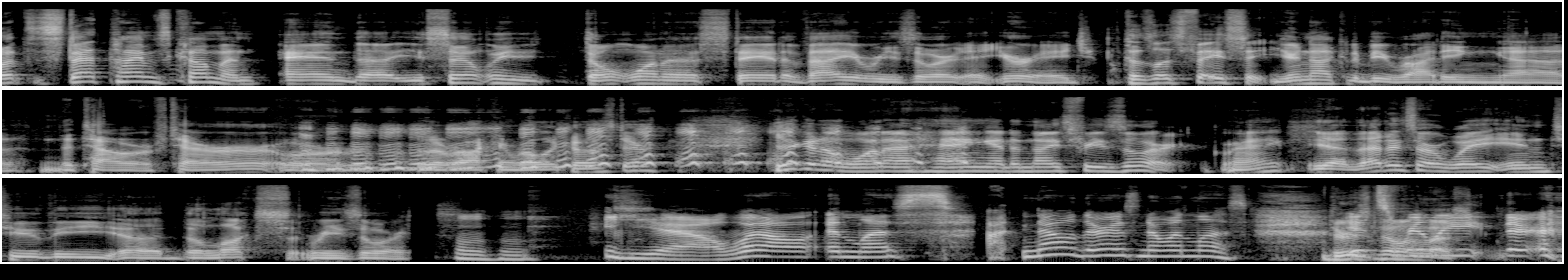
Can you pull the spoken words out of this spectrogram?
But that time's coming, and uh, you certainly don't want to stay at a value resort at your age. Because let's face it, you're not going to be riding uh, the Tower of Terror or the Rock and Roller Coaster. You're going to want to hang at a nice resort, right? Yeah, that is our way into the uh, deluxe resort. Yeah, well, unless uh, no, there is no unless. There is it's no really there.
